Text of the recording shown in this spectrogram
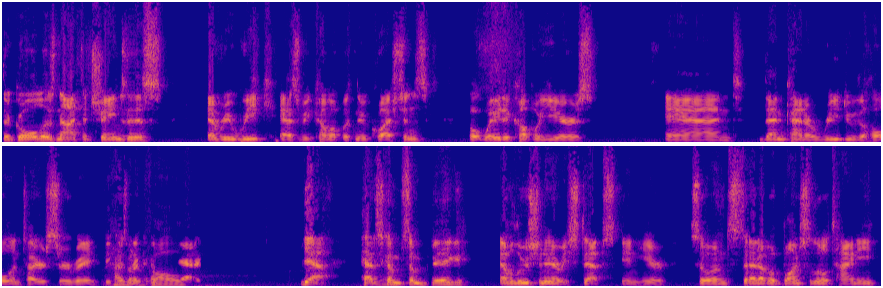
The goal is not to change this every week as we come up with new questions, but wait a couple years and then kind of redo the whole entire survey because when it comes to data, yeah, have yeah. some some big evolutionary steps in here. So instead of a bunch of little tiny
